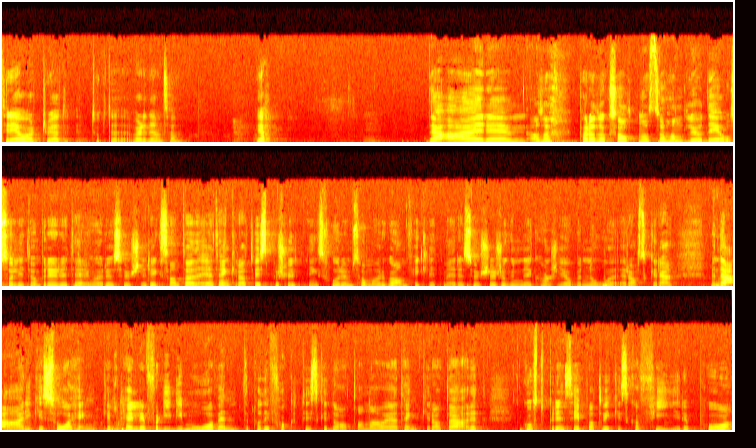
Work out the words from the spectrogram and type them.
Tre år, tror jeg tok det. Var det det han sa? Ja. Det er, eh, altså, Paradoksalt nå så handler jo det også litt om prioritering og ressurser. ikke sant? Jeg tenker at Hvis Beslutningsforum som organ fikk litt mer ressurser, så kunne de kanskje jobbe noe raskere. Men det er ikke så enkelt heller, fordi de må vente på de faktiske dataene. Og jeg tenker at det er et godt prinsipp at vi ikke skal fire på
